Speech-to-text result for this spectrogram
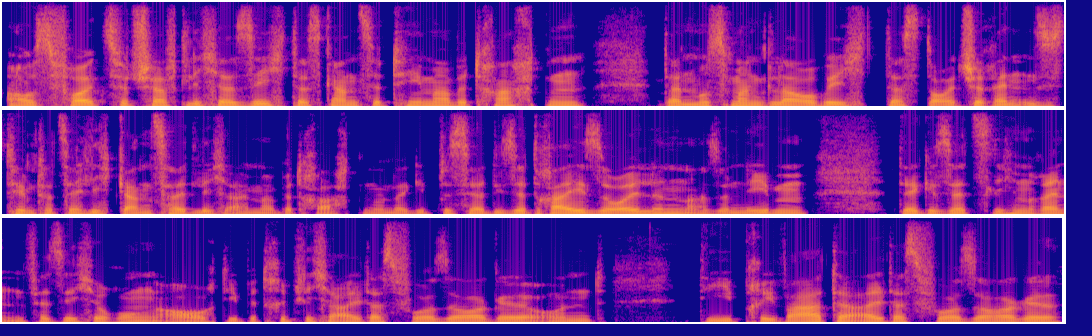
aus volkswirtschaftlicher Sicht das ganze Thema betrachten, dann muss man, glaube ich, das deutsche Rentensystem tatsächlich ganzheitlich einmal betrachten. Und da gibt es ja diese drei Säulen, also neben der gesetzlichen Rentenversicherung auch die betriebliche Altersvorsorge und die private Altersvorsorge.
